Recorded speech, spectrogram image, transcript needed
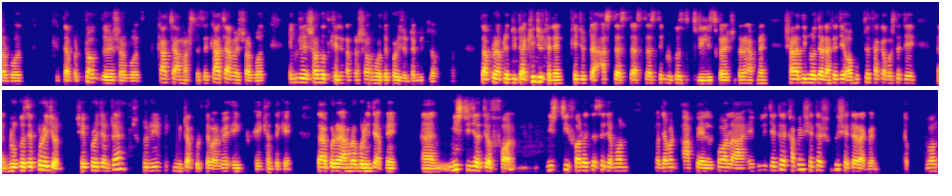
শরবত, তারপর টক দইয়ের শরবত, কাঁচা আম আসতেছে, কাঁচা আমের শরবত। এগুলি শরবত খেলেন আপনার শরবতের প্রয়োজনটা মিটলো। তারপরে আপনি দুইটা খেজুর খেলেন, খেজুরটা আস্তে আস্তে আস্তে আস্তে গ্লুকোজ রিলিজ করে সুতরাং আপনার সারাদিন রোজা রাখে যে অভুক্ত থাকা অবস্থায় যে গ্লুকোজের প্রয়োজন, সেই প্রয়োজনটা শরীর মিট আপ করতে পারবে এই, এইখান থেকে। তারপরে আমরা বলি যে আপনি মিষ্টি জাতীয় ফল। মিষ্টি ফল হইতেছে যেমন যেমন আপেল, কলা, এগুলি যেটা খাবেন সেটা শুধু সেটা রাখবেন। এবং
